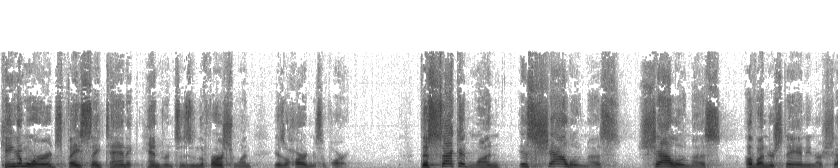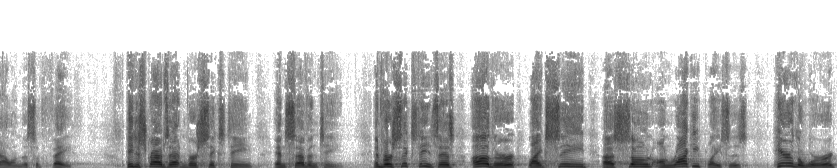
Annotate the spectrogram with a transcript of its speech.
Kingdom words face satanic hindrances, and the first one is a hardness of heart. The second one is shallowness, shallowness of understanding or shallowness of faith. He describes that in verse 16 and 17. And verse 16 says, Other, like seed uh, sown on rocky places, hear the word,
